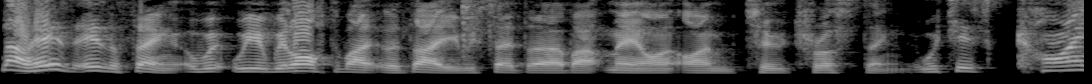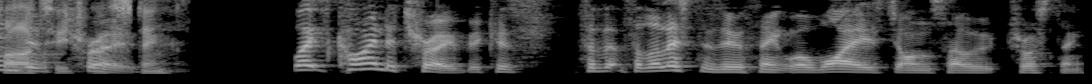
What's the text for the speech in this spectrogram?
Now, here's here's the thing. We, we, we laughed about it the day. We said uh, about me, I, am too trusting, which is kind Far of too true. trusting. Well, it's kind of true because for the, for the listeners who think, well, why is John so trusting?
